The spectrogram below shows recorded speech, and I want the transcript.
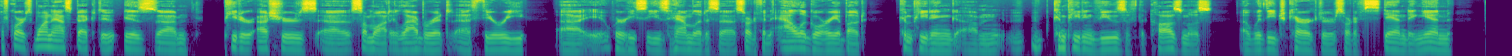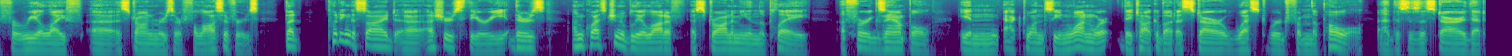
of course, one aspect is um, Peter Usher's uh, somewhat elaborate uh, theory, uh, where he sees Hamlet as a sort of an allegory about competing um, competing views of the cosmos uh, with each character sort of standing in for real life uh, astronomers or philosophers. But putting aside uh, Usher's theory, there's unquestionably a lot of astronomy in the play. Uh, for example, in Act 1, Scene 1, where they talk about a star westward from the pole. Uh, this is a star that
